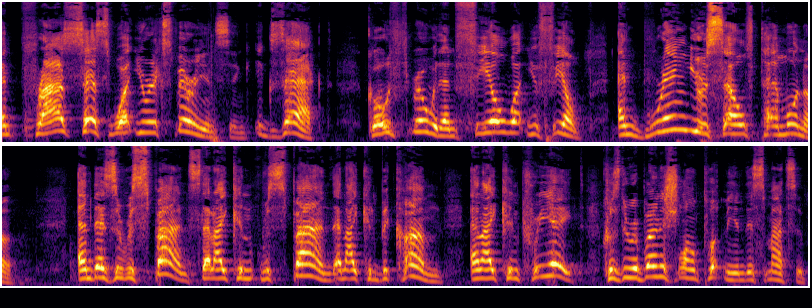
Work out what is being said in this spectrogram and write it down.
and process what you're experiencing. Exact. Go through it and feel what you feel and bring yourself to Emunah. And there's a response that I can respond and I can become and I can create because the Ribbono Shel Olam put me in this matzav.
